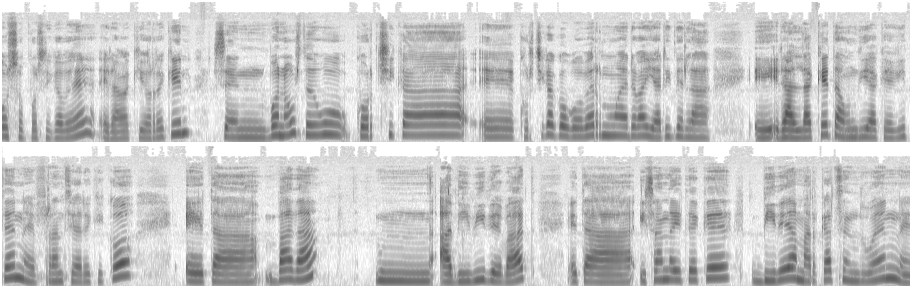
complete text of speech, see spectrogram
oso pozik gaude, erabaki horrekin. Zen, bueno, uste dugu, kortxika, e, kortxikako gobernua ere bai, ari dela e, eraldaketa hundiak egiten, e, frantziarekiko, eta bada, mm, adibide bat eta izan daiteke bidea markatzen duen e,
